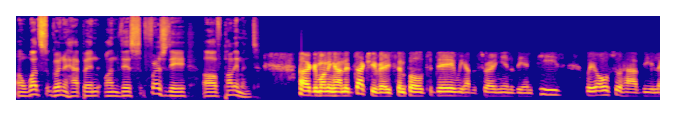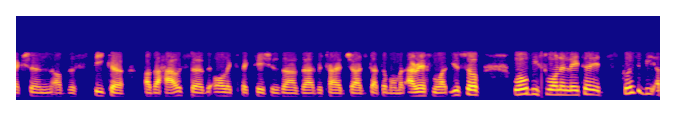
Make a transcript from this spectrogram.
on what's going to happen on this first day of Parliament. Uh, good morning, Han. It's actually very simple. Today we have the swearing in of the MPs. We also have the election of the Speaker of the House. Uh, the, all expectations are that retired Judge Dato Muhammad Arif Muhammad Yusof will be sworn in later. It's going to be a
